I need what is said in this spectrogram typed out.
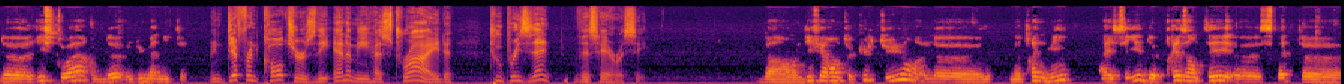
de l'histoire de l'humanité. In different cultures, the enemy has tried to present this heresy. Dans différentes cultures, le- notre ennemi a essayé de présenter euh, cette, euh,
